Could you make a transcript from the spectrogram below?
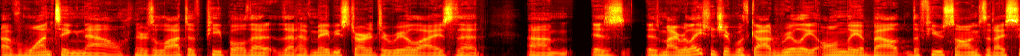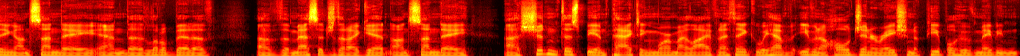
of wanting now. There's a lot of people that that have maybe started to realize that um, is is my relationship with God really only about the few songs that I sing on Sunday and a little bit of of the message that I get on Sunday. Uh, shouldn't this be impacting more of my life? And I think we have even a whole generation of people who've maybe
